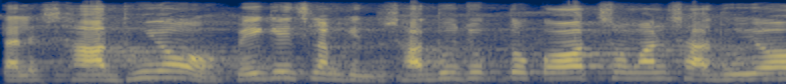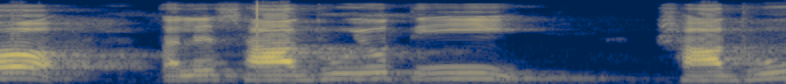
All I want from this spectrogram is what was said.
তাহলে সাধুয়, পেয়ে গিয়েছিলাম কিন্তু। সাধুযুক্ত কচ সমান সাধুয়। তাহলে সাধুয়তি। সাধু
